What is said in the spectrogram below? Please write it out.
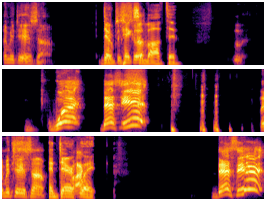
Let me tell you something. There are picks involved too. What? That's it. Let me tell you something. And Derrick I, White. That's it.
